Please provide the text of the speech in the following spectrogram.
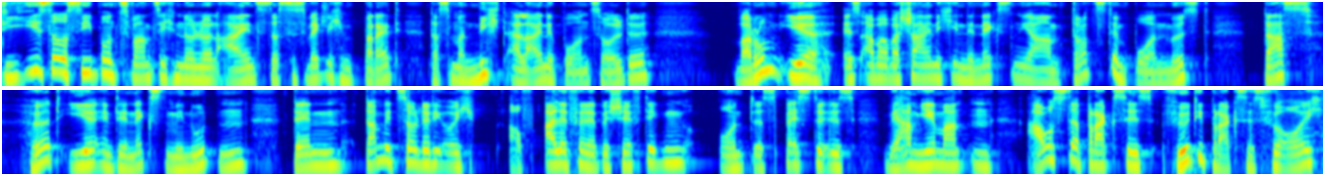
Die ISO 27001, das ist wirklich ein Brett, das man nicht alleine bohren sollte. Warum ihr es aber wahrscheinlich in den nächsten Jahren trotzdem bohren müsst, das hört ihr in den nächsten Minuten, denn damit solltet ihr euch auf alle Fälle beschäftigen. Und das Beste ist, wir haben jemanden aus der Praxis für die Praxis für euch,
